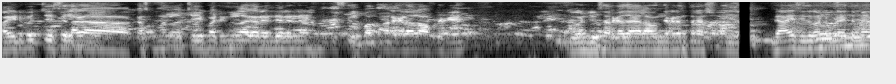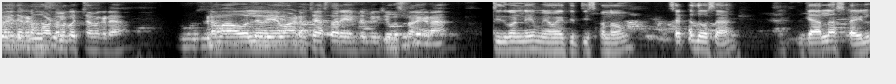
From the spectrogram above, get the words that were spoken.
బయటకు వచ్చేసి ఇలాగా కస్టమర్లు చేయి పట్టినలాగా రెండు రెండు గంటలు తీసుకెళ్ళిపోతున్నారు ఇక్కడ లోపలికి. ఇదిగోండి చూసారు కదా ఎలా ఉంది ఇక్కడ? ఎంత రష్ ఉంది. గాయస్ ఇదిగోండి ఇప్పుడైతే మేమైతే ఇక్కడ హోటల్కి వచ్చాము ఇక్కడ. ఇక్కడ మా వాళ్ళు ఏం ఆర్డర్ చేస్తారో ఏంటో మీకు చూపిస్తాను ఇక్కడ. ఇదిగోండి మేమైతే తీసుకున్నాం. Set dosa Kerala style.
